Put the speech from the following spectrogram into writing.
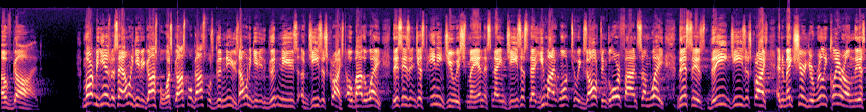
of God. Mark begins by saying, I want to give you gospel. What's gospel? Gospel is good news. I want to give you the good news of Jesus Christ. Oh, by the way, this isn't just any Jewish man that's named Jesus that you might want to exalt and glorify in some way. This is the Jesus Christ. And to make sure you're really clear on this,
